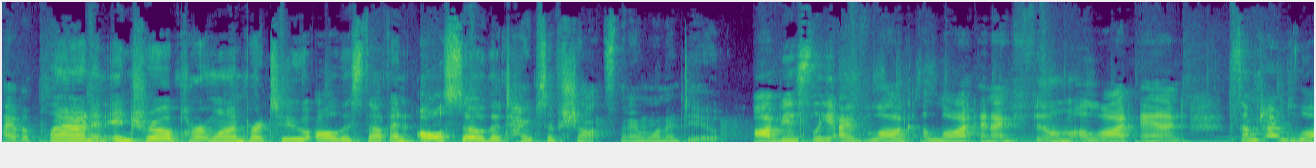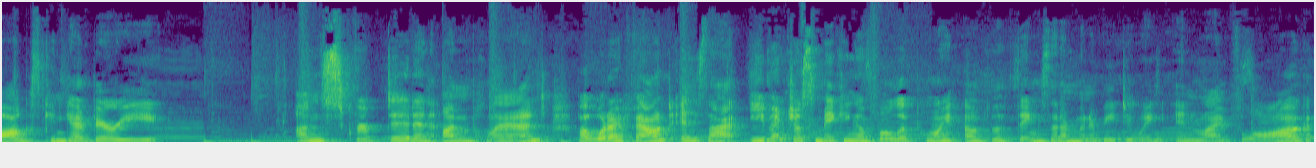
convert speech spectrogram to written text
I have a plan, an intro, part one, part two, all this stuff, and also the types of shots that I wanna do. Obviously I vlog a lot and I film a lot and sometimes vlogs can get very unscripted and unplanned. But what I found is that even just making a bullet point of the things that I'm gonna be doing in my vlog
